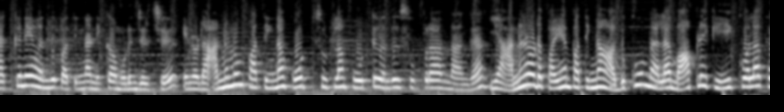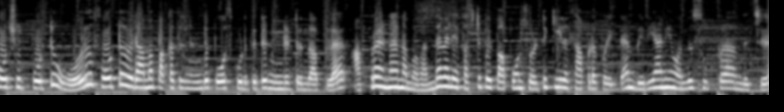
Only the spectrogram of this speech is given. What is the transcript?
டக்குனே வந்து பார்த்தீங்கன்னா நிக்கா முடிஞ்சிருச்சு. என்னோட அண்ணனும் பார்த்தீங்கன்னா கோட் சூட்லாம் போட்டு வந்து சூப்பராக இருந்தாங்க. என் அண்ணனோட பையன் பார்த்தீங்கன்னா அதுக்கும் மேலே மாப்பிள்ளைக்கு ஈக்குவலாக கோட் ஷூட் போட்டு ஒரு ஃபோட்டோ விடாமல் பக்கத்தில் நின்று போஸ் கொடுத்துட்டு நின்றுட்டு இருந்தாப்புல. அப்புறம் என்ன நம்ம வந்த வேலையை ஃபர்ஸ்ட் போய் பார்ப்போம்னு சொல்லிட்டு கீழே சாப்பிட போயிட்டேன். பிரியாணியும் வந்து சூப்பராக இருந்துச்சு.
